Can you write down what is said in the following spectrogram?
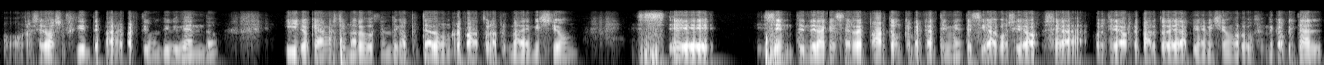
o reservas suficientes para repartir un dividendo y lo que haga sea una reducción de capital o un reparto de la prima de emisión, eh, se entenderá que ese reparto, aunque mercantilmente siga considerado, sea considerado reparto de la prima de emisión o reducción de capital,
